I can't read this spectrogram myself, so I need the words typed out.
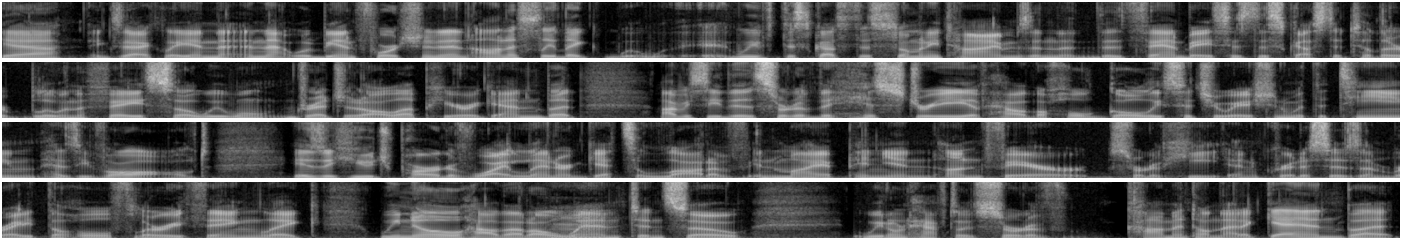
Yeah, exactly, and and that would be unfortunate. And honestly, like we've discussed this so many times, and the, the fan base has discussed it till they're blue in the face. So we won't dredge it all up here again. But obviously, the sort of the history of how the whole goalie situation with the team has evolved is a huge part of why Lehner gets a lot of, in my opinion, unfair sort of heat and criticism. Right, the whole Fleury thing. Like we know how that all mm. went, and so we don't have to sort of comment on that again. But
